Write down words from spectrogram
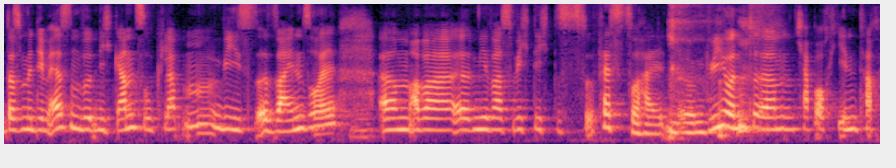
das mit dem Essen wird nicht ganz so klappen, wie es äh, sein soll. Ähm, aber äh, mir war es wichtig, das festzuhalten irgendwie. Und ähm, ich habe auch jeden Tag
